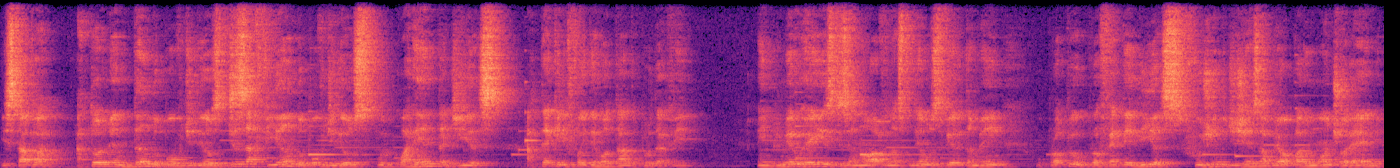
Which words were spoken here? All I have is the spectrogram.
estava atormentando o povo de Deus, desafiando o povo de Deus por 40 dias, até que ele foi derrotado por Davi. Em 1 Reis 19, nós podemos ver também o próprio profeta Elias fugindo de Jezabel para o Monte Horebe,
